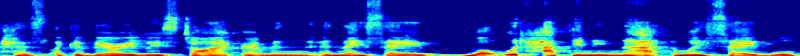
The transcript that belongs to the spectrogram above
has like a very loose diagram and, and they say, what would happen in that? And we say, well,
